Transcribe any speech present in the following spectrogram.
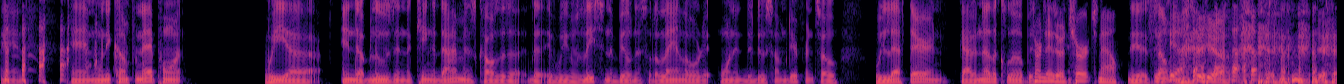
And and when it come from that point, we uh end up losing the King of Diamonds because of the, the we was leasing the building, so the landlord wanted to do something different. So we left there and got another club. Turned into a church now. yeah, it's something. Yeah. Yeah. yeah.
